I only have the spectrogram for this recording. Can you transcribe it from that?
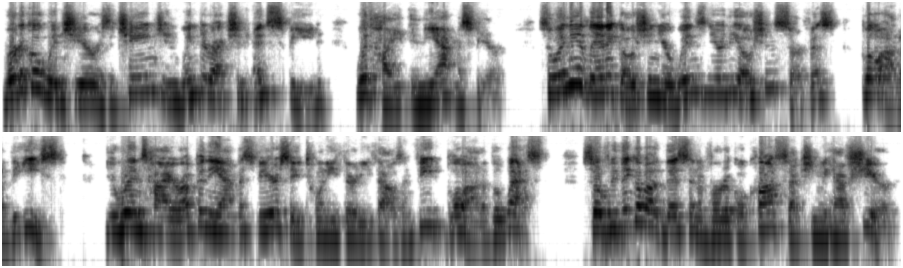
Vertical wind shear is a change in wind direction and speed with height in the atmosphere. So in the Atlantic Ocean, your winds near the ocean's surface blow out of the east. Your winds higher up in the atmosphere, say 20, 30,000 feet, blow out of the west. So if we think about this in a vertical cross section, we have shear.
